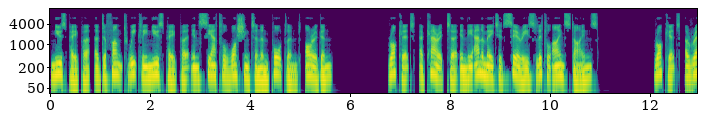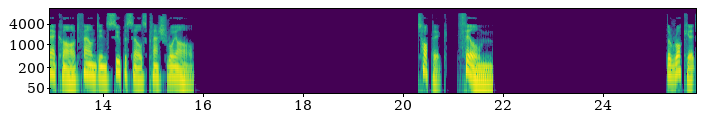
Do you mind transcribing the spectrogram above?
newspaper, a defunct weekly newspaper in Seattle, Washington and Portland, Oregon. Rocket, a character in the animated series Little Einsteins Rocket, a rare card found in Supercell's Clash Royale. Film. The Rocket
